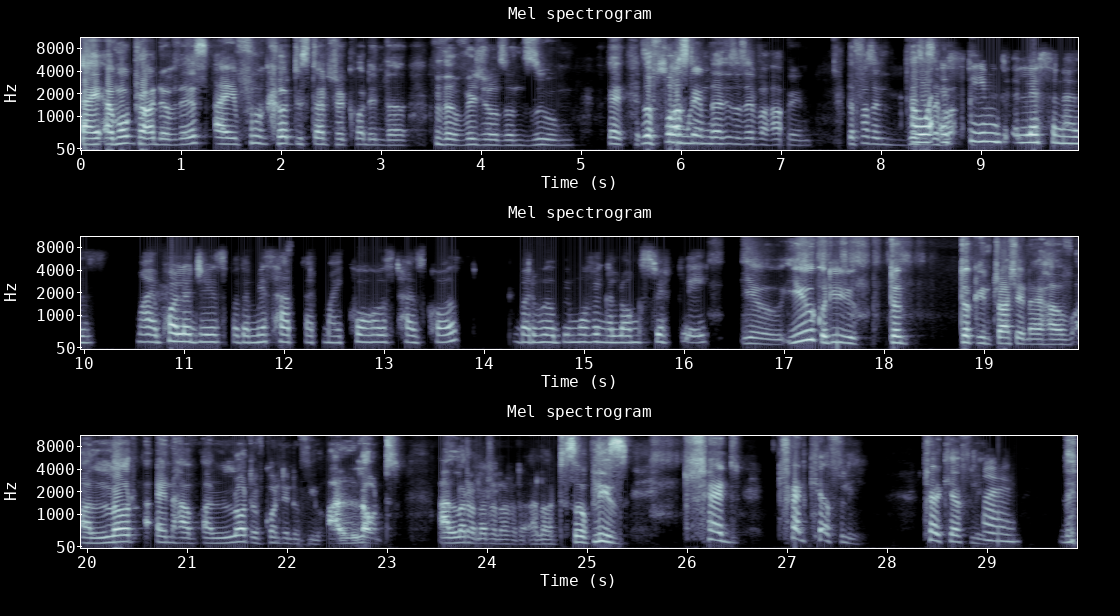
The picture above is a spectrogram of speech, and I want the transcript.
I am more proud of this. I forgot to start recording the the visuals on Zoom. the first time that this has ever happened. The first time this our has ever. esteemed listeners, my apologies for the mishap that my co-host has caused, but we'll be moving along swiftly. You you continue to talking trash, and I have a lot and have a lot of content of you. A lot, a lot, a lot, a lot, a lot. So please tread tread carefully. Tread carefully. Fine.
